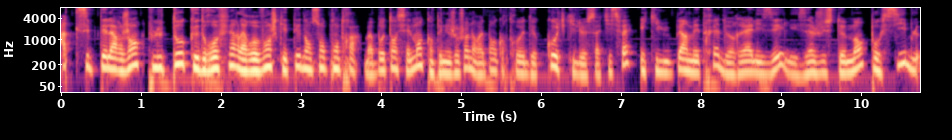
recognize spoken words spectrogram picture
accepté l'argent plutôt que de refaire la revanche qui était dans son contrat. Bah potentiellement, qu'Anthony Joshua n'aurait pas encore trouvé de coach qui le satisfait et qui lui permettrait de réaliser les ajustements possibles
